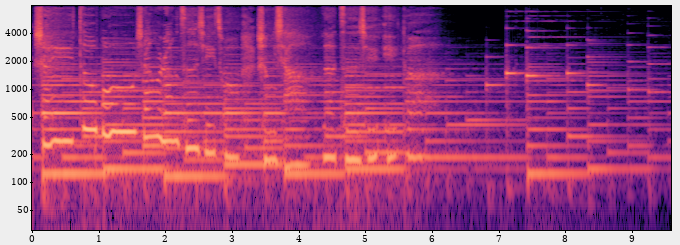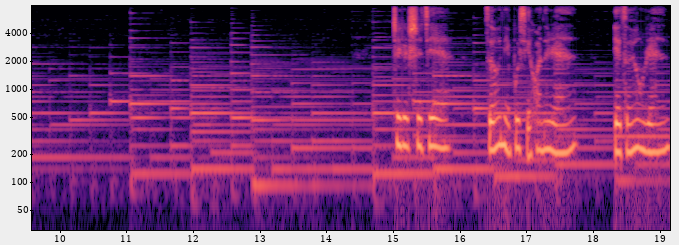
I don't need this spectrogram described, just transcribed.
谁都不想让自己错，剩下了自己一个。这个世界，总有你不喜欢的人，也总有人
